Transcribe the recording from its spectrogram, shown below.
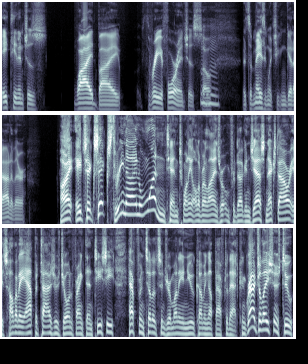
18 inches wide by three or four inches. So mm-hmm. it's amazing what you can get out of there. All right, 866 391 1020. All of our lines are open for Doug and Jess. Next hour, it's holiday appetizers. Joe and Frank Dentisi, Hefren-Tillotson, Your Money and You coming up after that. Congratulations to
